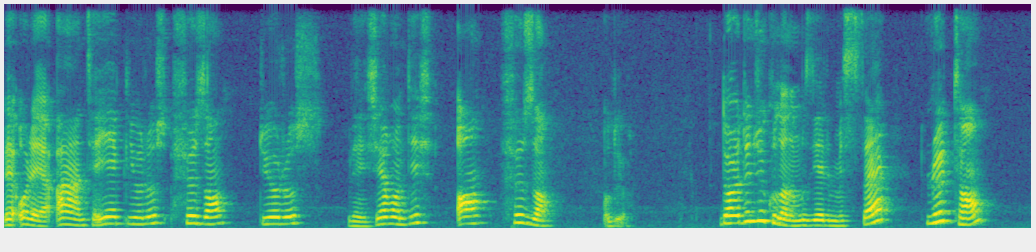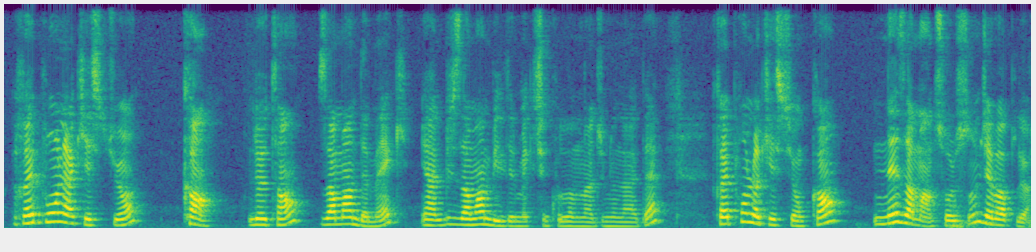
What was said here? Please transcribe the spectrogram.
Ve oraya A, N, T'yi ekliyoruz. Faisons diyoruz. Ve gerundif en faisant oluyor. Dördüncü kullanımız yerimiz le temps répond la question quand. Le temps zaman demek. Yani bir zaman bildirmek için kullanılan cümlelerde. Répond la question quand ne zaman sorusunu cevaplıyor.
